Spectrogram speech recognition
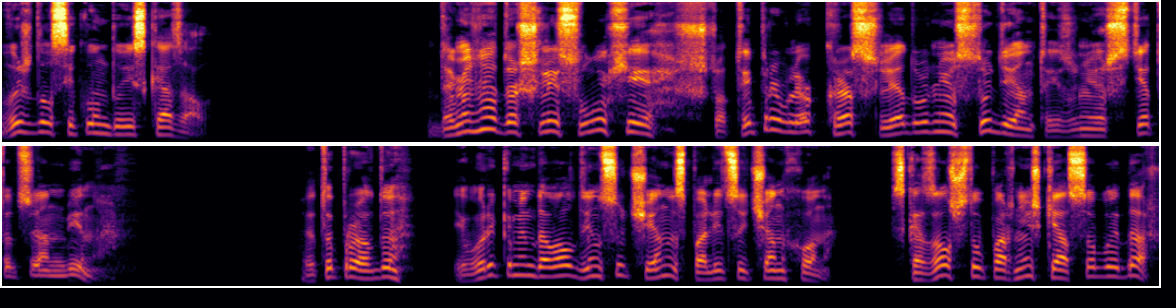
выждал секунду и сказал. До меня дошли слухи, что ты привлек к расследованию студента из университета Цянбина. Это правда. Его рекомендовал Дин Сучен из полиции Чанхона. Сказал, что у парнишки особый дар.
